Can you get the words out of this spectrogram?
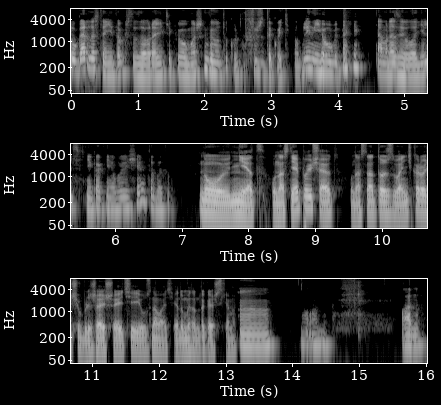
Это угарно, что они только что забрали, типа, его машину, и он такой, тут же такой, типа, блин, ее угнали. Там разве владельцев никак не оповещают об этом? Ну, нет, у нас не оповещают. У нас надо тоже звонить, короче, в ближайшие эти и узнавать. Я думаю, там такая же схема. А, ну ладно. Ладно.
